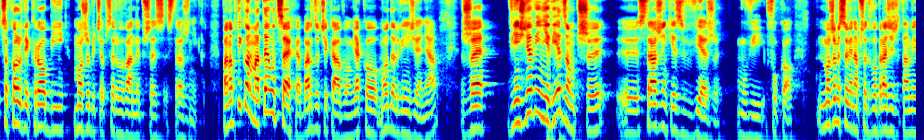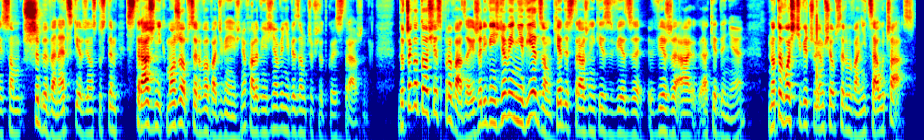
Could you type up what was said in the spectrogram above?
cokolwiek robi, może być obserwowany przez strażnika. Panoptykon ma tę cechę bardzo ciekawą jako model więzienia, że więźniowie nie wiedzą, czy y, strażnik jest w wieży, mówi Foucault. Możemy sobie na przykład wyobrazić, że tam są szyby weneckie, w związku z tym strażnik może obserwować więźniów, ale więźniowie nie wiedzą, czy w środku jest strażnik. Do czego to się sprowadza? Jeżeli więźniowie nie wiedzą, kiedy strażnik jest w wieży, a, a kiedy nie, no to właściwie czują się obserwowani cały czas.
